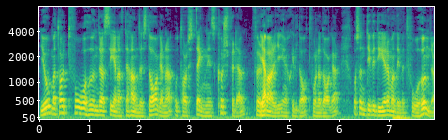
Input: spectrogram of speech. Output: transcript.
Jo, man tar 200 senaste handelsdagarna och tar stängningskurs för den för ja. varje enskild dag, 200 dagar. Och sen dividerar man det med 200.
